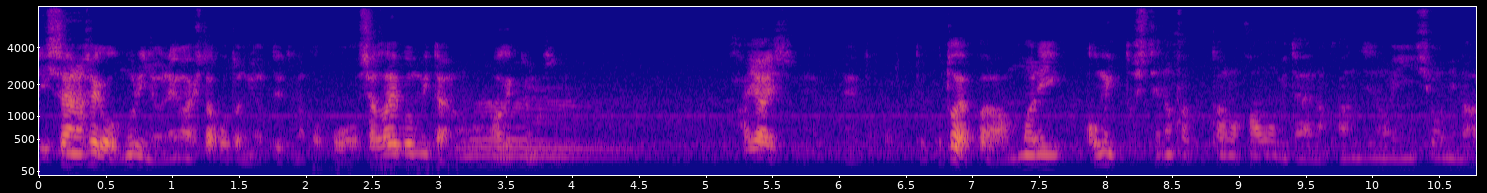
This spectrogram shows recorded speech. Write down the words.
実際の作業を無理にお願いしたことによってなんかこう謝罪文みたいなのを上げてます早いですねってことはやっぱりあんまりコミットしてなかったのかもみたいな感じの印象にな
